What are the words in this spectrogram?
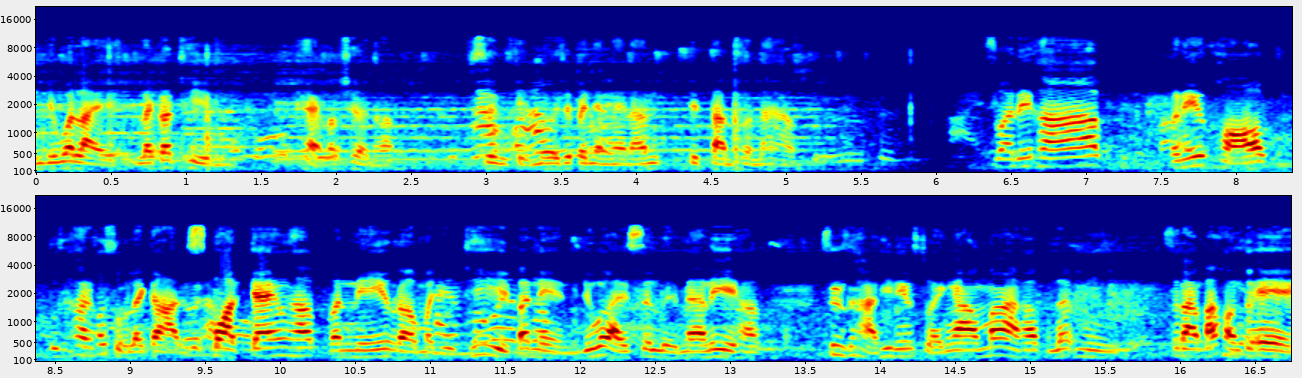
นยุวไลและก็ทีมแขกรับเชิญนะครับ ซึ่งฝีมือจะเป็นยังไงนั้น ติดตามชมนะครับ สวัสดีครับ วันนี้ขอทุกท่านเข้าสู่รายการสปอร์ตแก๊งครับ วันนี้เรามาอยู่ที่บ้านเนนยุวไลเซนหลุยแมรี่ครับ ซึ่งสถานที่นี้สวยงามมากครับ และมีสนามบาสของตัวเอง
